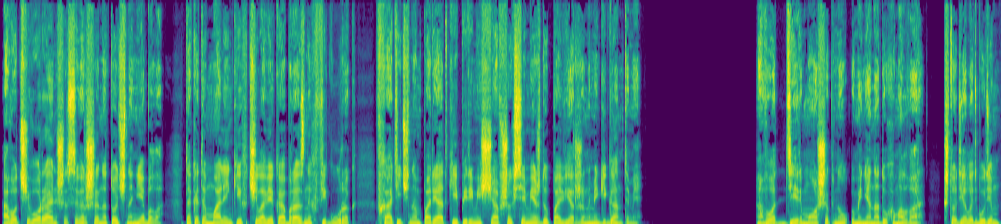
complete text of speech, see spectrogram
А вот чего раньше совершенно точно не было, так это маленьких человекообразных фигурок в хаотичном порядке перемещавшихся между поверженными гигантами. «Вот дерьмо», — шепнул у меня над ухом Алвар. «Что делать будем?»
